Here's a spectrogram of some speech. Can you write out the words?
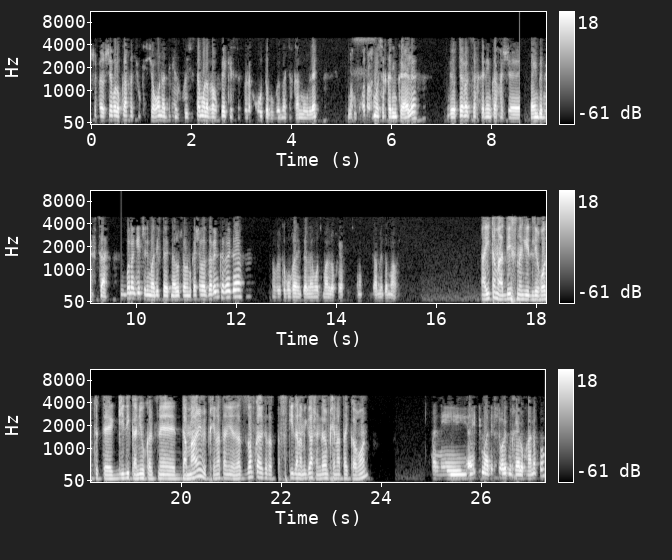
שבאר שבע לוקחת שהוא כישרון אדיר, וששמו עליו הרבה כסף ולקחו אותו, והוא באמת שחקן מעולה. אנחנו פחות הולכים על שחקנים כאלה, ויותר על שחקנים ככה שבאים במבצע. בוא נגיד שאני מעדיף את ההתנהלות שלנו בקשר לזרים כרגע, אבל כמובן ניתן להם עוד זמן להוכיח את זה, גם לדמרי. היית מעדיף נגיד לראות את uh, גידי קניוק על פני דמרי מבחינת, אני עזוב כרגע את התפקיד על המגרש, אני מדבר מבחינת העיקרון? אני הייתי מעדיף לראות את מיכאל אוחנה פה.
